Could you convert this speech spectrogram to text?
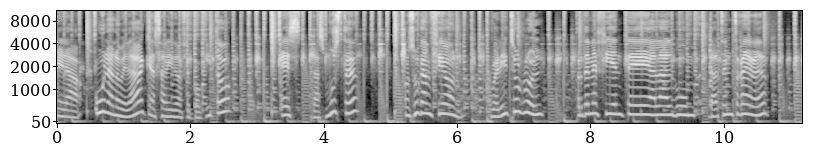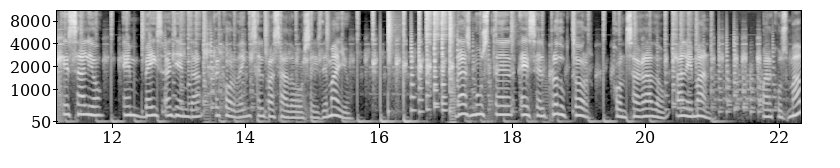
Era una novedad que ha salido hace poquito. Es Das Muster con su canción Ready to Rule, perteneciente al álbum Datenträger que salió en Base Agenda Recordings el pasado 6 de mayo. Das Muster es el productor consagrado alemán Markus Mann,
